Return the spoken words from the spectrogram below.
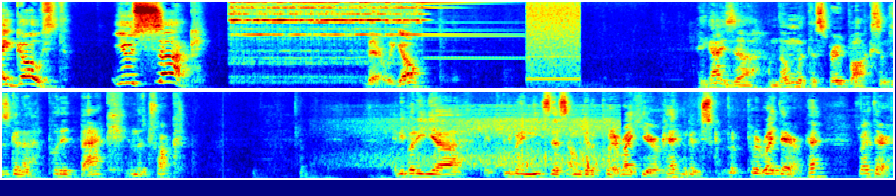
Hey, Ghost, you suck. There we go. Hey guys, uh, I'm done with the spirit box. I'm just gonna put it back in the truck. Anybody, uh, if anybody needs this, I'm gonna put it right here. Okay, I'm gonna just put, put it right there. Okay, it's right there.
